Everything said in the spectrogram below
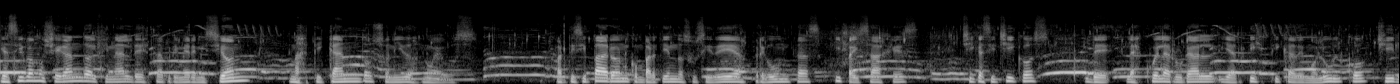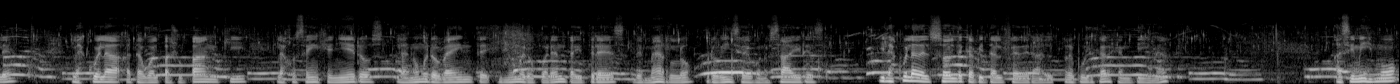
Y así vamos llegando al final de esta primera emisión, masticando sonidos nuevos. Participaron compartiendo sus ideas, preguntas y paisajes, chicas y chicos de la Escuela Rural y Artística de Molulco, Chile, la Escuela Atahualpa Yupanqui, la José Ingenieros, la número 20 y número 43 de Merlo, provincia de Buenos Aires, y la Escuela del Sol de Capital Federal, República Argentina. Asimismo,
